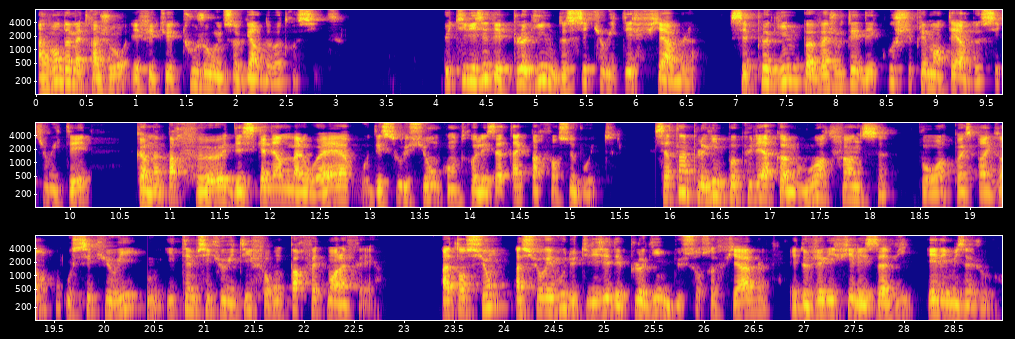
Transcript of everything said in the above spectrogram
Avant de mettre à jour, effectuez toujours une sauvegarde de votre site. Utilisez des plugins de sécurité fiables. Ces plugins peuvent ajouter des couches supplémentaires de sécurité comme un pare-feu, des scanners de malware ou des solutions contre les attaques par force brute. Certains plugins populaires comme WordFence pour WordPress par exemple, ou Security ou Item Security feront parfaitement l'affaire. Attention, assurez-vous d'utiliser des plugins du source fiable et de vérifier les avis et les mises à jour.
